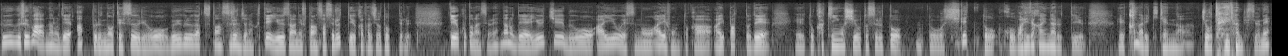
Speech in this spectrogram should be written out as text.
Google はなので Apple の手数料を Google が負担するんじゃなくてユーザーに負担させるっていう形をとってるっていうことなんですよね。なので YouTube を iOS の iPhone とか iPad で、えーと、課金をしようとすると、えーと、しれっとこう割高になるっていう、えー、かなり危険な状態なんですよね。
